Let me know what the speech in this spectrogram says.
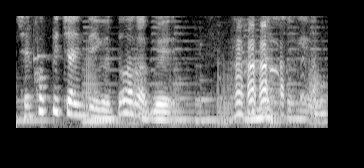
제 커피잔인데 이거 또아가 왜? 속이고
